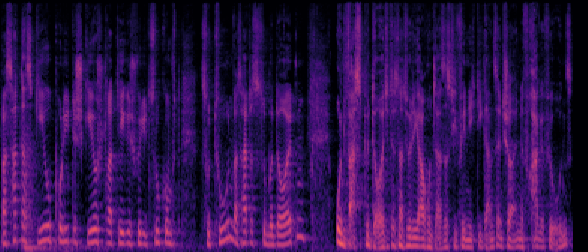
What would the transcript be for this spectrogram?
was hat das geopolitisch, geostrategisch für die Zukunft zu tun, was hat es zu bedeuten? Und was bedeutet das natürlich auch, und das ist, finde ich, die ganz entscheidende Frage für uns, uns.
